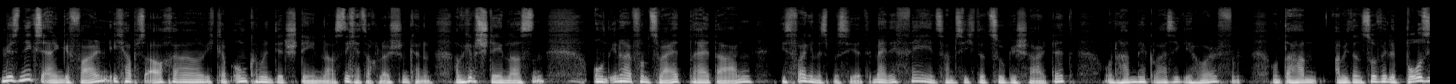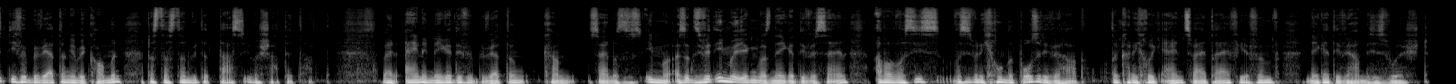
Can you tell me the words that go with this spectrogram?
Mir ist nichts eingefallen. Ich habe es auch, äh, ich glaube, unkommentiert stehen lassen. Ich hätte es auch löschen können, aber ich habe es stehen lassen. Und innerhalb von zwei, drei Tagen ist Folgendes passiert. Meine Fans haben sich dazu geschaltet und haben mir quasi geholfen. Und da haben, habe ich dann so viele positive Bewertungen bekommen, dass das dann wieder das überschattet hat. Weil eine negative Bewertung kann sein, dass es immer, also es wird immer irgendwas Negatives sein. Aber was ist, was ist, wenn ich 100 positive habe? Dann kann ich ruhig ein, zwei, drei, vier, fünf negative haben. Es ist wurscht.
